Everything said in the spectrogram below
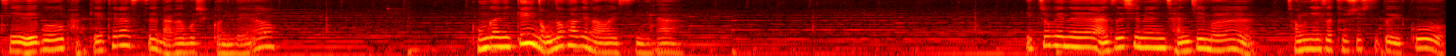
제 외부 밖에 테라스 나가 보실 건데요. 공간이 꽤 넉넉하게 나와 있습니다. 이쪽에는 안 쓰시는 잔짐을 정리해서 두실 수도 있고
